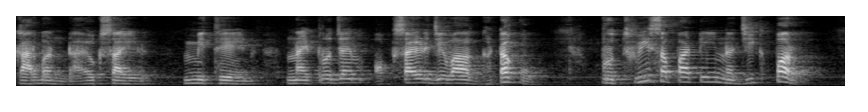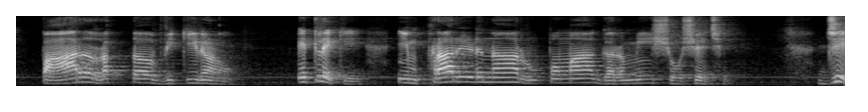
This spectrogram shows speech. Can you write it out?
carbon dioxide, methane, nitrogen oxide જેવા ઘટકો પૃથ્વી સપાટી નજીક પર પાર રક્ત વિકિરણો, એટલે કે ઇન્ફ્રારેડના રૂપમાં ગરમી શોષે છે, જે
